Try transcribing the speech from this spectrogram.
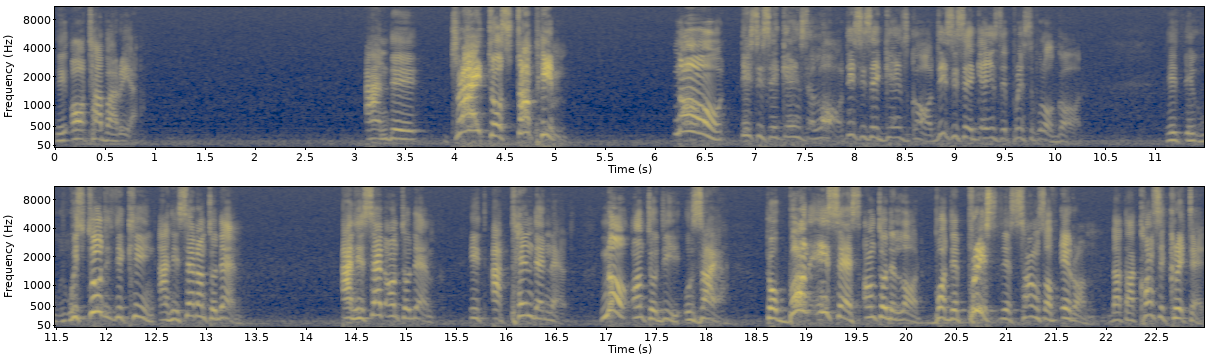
the altar barrier. And they tried to stop him. No, this is against the law. This is against God. This is against the principle of God. He withstood the king, and he said unto them, and he said unto them, It appended no unto thee, Uzziah, to burn incense unto the Lord, but the priests, the sons of Aaron, that are consecrated,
